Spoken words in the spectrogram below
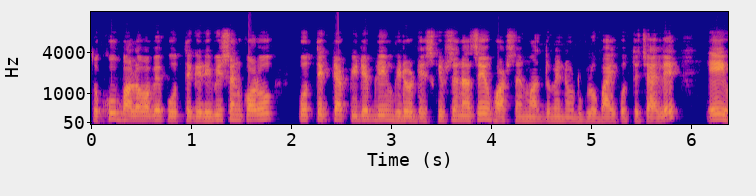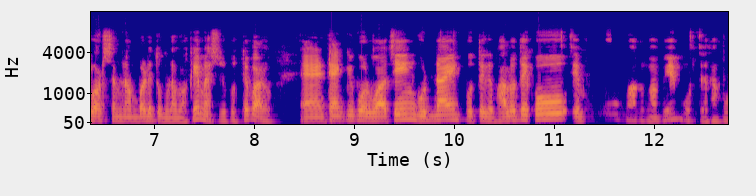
তো খুব ভালোভাবে প্রত্যেকে রিভিশন করো। প্রত্যেকটা পিডিএফ লিঙ্ক ভিডিও ডেসক্রিপশন আছে হোয়াটসঅ্যাপ মাধ্যমে নোটগুলো বাই করতে চাইলে এই হোয়াটসঅ্যাপ নাম্বারে তোমরা আমাকে মেসেজ করতে পারো। And thank you for watching good night প্রত্যেকে ভালো থেকো এবং খুব ভালোভাবে পড়তে থাকো।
